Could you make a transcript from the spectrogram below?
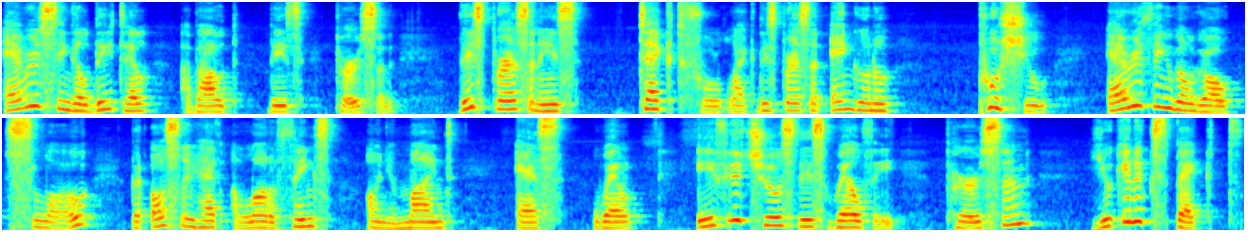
every single detail about this person. This person is tactful, like this person ain't gonna push you. Everything will go slow, but also you have a lot of things on your mind as well. If you choose this wealthy person, you can expect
